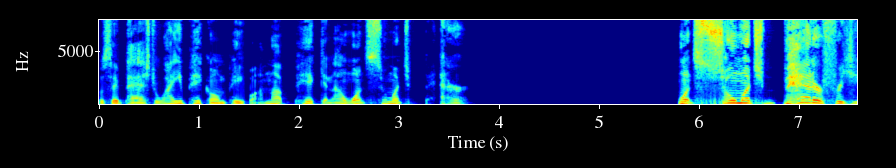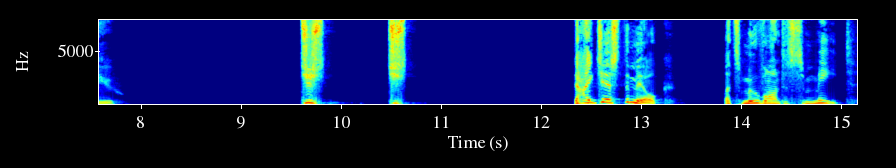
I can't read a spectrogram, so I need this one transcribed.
We'll say, Pastor, why you pick on people? I'm not picking. I want so much better want so much better for you. Just digest the milk. Let's move on to some meat.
